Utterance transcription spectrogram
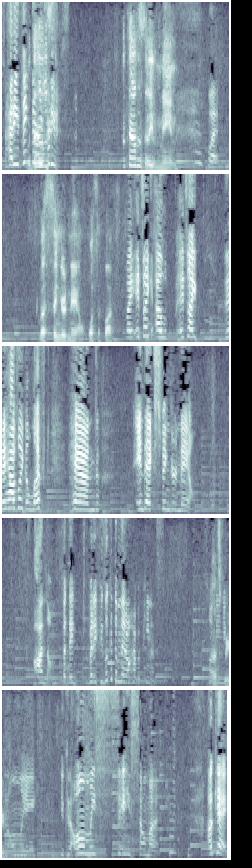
So how do you think What they the reproduce? What the hell does that even mean? what? Left fingernail. What the fuck? Like it's like a, it's like they have like a left hand index fingernail on them, but they but if you look at them, they don't have a penis. So I That's mean, you weird. can only you can only see so much. Okay,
